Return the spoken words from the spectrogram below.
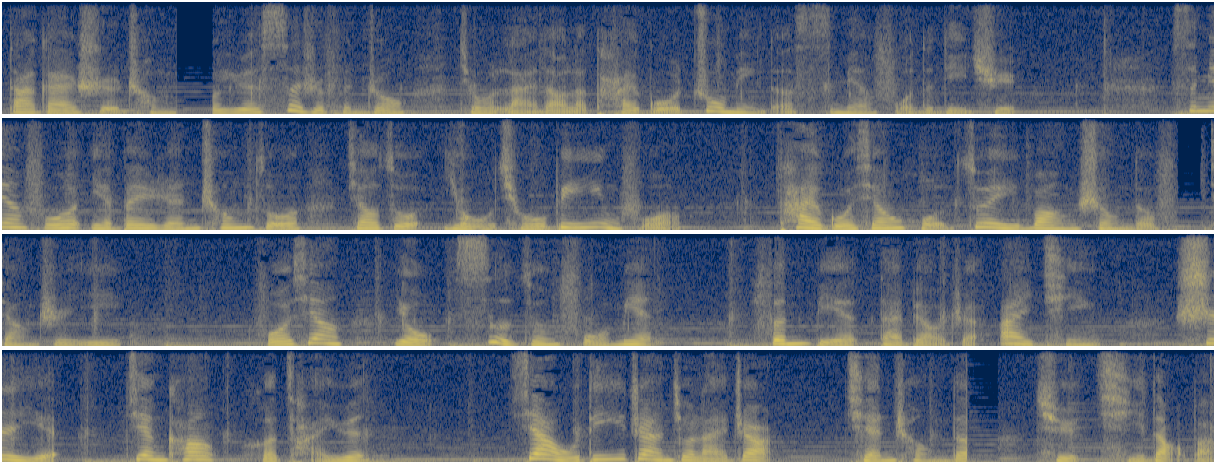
大概是乘车约四十分钟就来到了泰国著名的四面佛的地区。四面佛也被人称作叫做有求必应佛，泰国香火最旺盛的佛像之一。佛像有四尊佛面，分别代表着爱情、事业、健康和财运。下午第一站就来这儿，虔诚的去祈祷吧。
